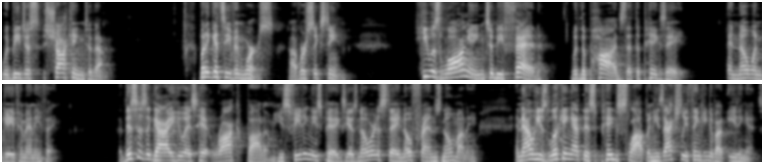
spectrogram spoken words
would be just shocking to them. But it gets even worse. Uh, verse 16. He was longing to be fed with the pods that the pigs ate, and no one gave him anything. This is a guy who has hit rock bottom. He's feeding these pigs. He has nowhere to stay, no friends, no money. And now he's looking at this pig slop and he's actually thinking about eating it.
